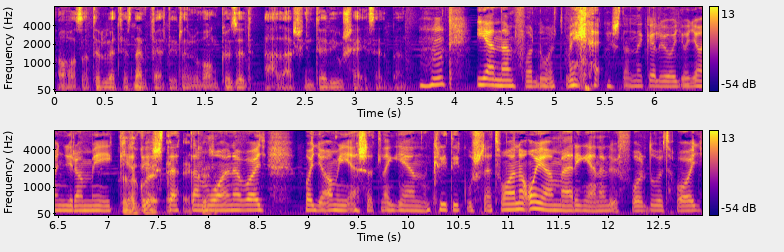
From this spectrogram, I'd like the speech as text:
a hazaterülethez nem feltétlenül van között állásinterjús helyzetben. Uh-huh. Ilyen nem fordult még Istennek elő, hogy, hogy annyira mély kérdést e- tettem e- volna, vagy hogy ami esetleg ilyen kritikus lett volna. Olyan már igen előfordult, hogy,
